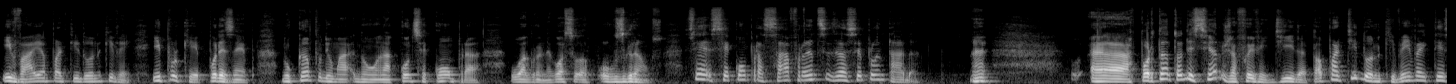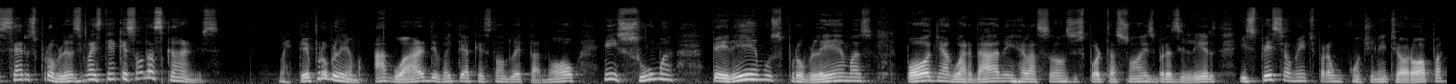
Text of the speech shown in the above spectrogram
E vai a partir do ano que vem. E por quê? Por exemplo, no campo de uma. No, na, quando você compra o agronegócio, os grãos, você, você compra a safra antes de ela ser plantada. Né? Ah, portanto, a desse ano já foi vendida. A partir do ano que vem vai ter sérios problemas. Mas tem a questão das carnes. Vai ter problema. Aguarde, vai ter a questão do etanol. Em suma, teremos problemas. Podem aguardar em relação às exportações brasileiras, especialmente para um continente Europa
